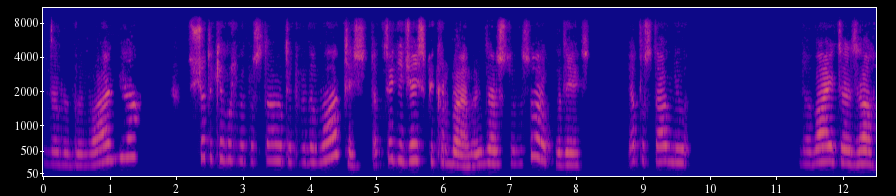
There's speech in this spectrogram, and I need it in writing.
На вибивання. Що таке можна поставити продаватись? Так це діджей спікермен. Він зараз тут на 40 продається. Я поставлю. Давайте за.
